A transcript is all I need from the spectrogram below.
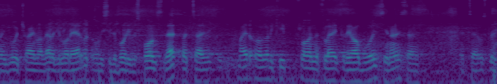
I enjoy training like that. I get a lot out of it. Obviously, the body responds to that. But uh, mate, I've got to keep flying the flag for the old boys. You know, so it uh, was good.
